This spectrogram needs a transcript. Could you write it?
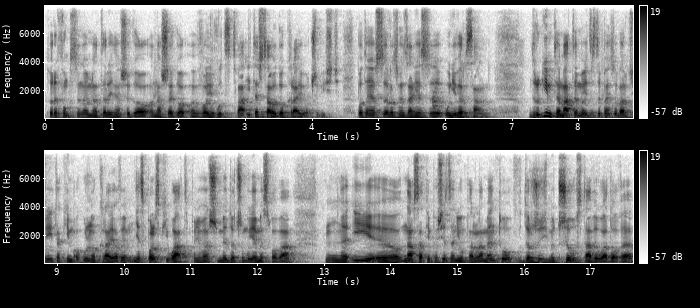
które funkcjonują na terenie naszego, naszego województwa i też całego kraju oczywiście, bo to jest rozwiązanie jest e, uniwersalne. Drugim tematem, moi drodzy Państwo, bardziej takim ogólnokrajowym jest Polski Ład, ponieważ my dotrzymujemy słowa mm, i e, na ostatnim posiedzeniu parlamentu wdrożyliśmy trzy ustawy ładowe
